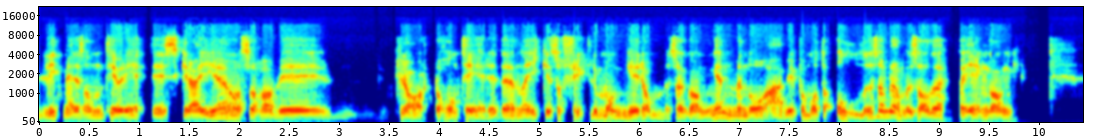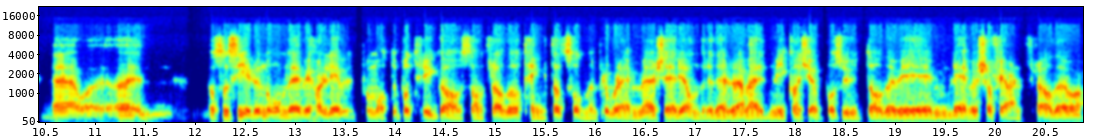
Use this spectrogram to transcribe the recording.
litt mer sånn teoretisk greie. Og så har vi klart å håndtere det når ikke så fryktelig mange rammes av gangen. Men nå er vi på en måte alle som rammes av det på en gang. Eh, og så sier du noe om det. Vi har levd på en måte på trygg avstand fra det og tenkt at sånne problemer skjer i andre deler av verden. Vi kan kjøpe oss ut av det, vi lever så fjernt fra det. og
